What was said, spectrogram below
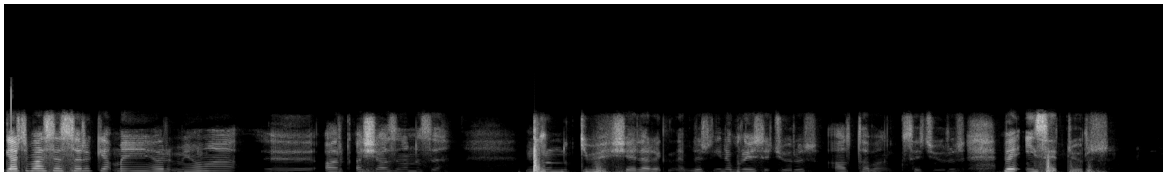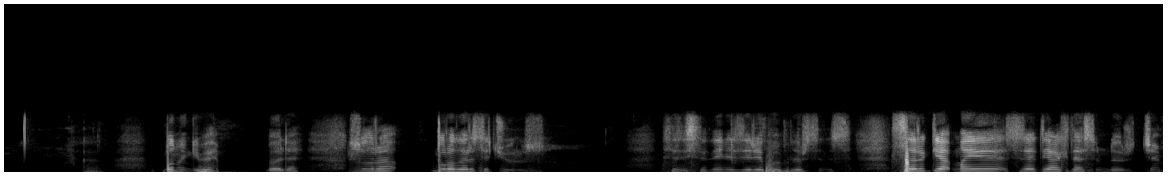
Gerçi ben size sarık yapmayı öğretmiyorum ama aşağısına nasıl burunluk gibi şeyler eklenebilir. Yine burayı seçiyoruz. Alt taban seçiyoruz. Ve inset diyoruz. Bunun gibi. Böyle. Sonra buraları seçiyoruz. Siz istediğiniz yeri yapabilirsiniz. Sarık yapmayı size diğer dersimde öğreteceğim.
